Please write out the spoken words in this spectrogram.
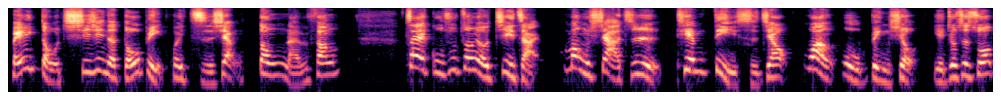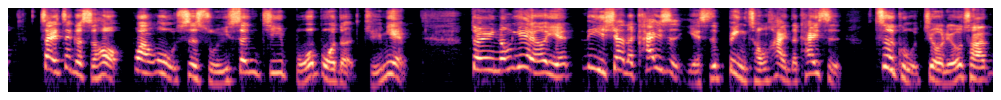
北斗七星的斗柄会指向东南方。在古书中有记载：“孟夏之日，天地始交，万物并秀。”也就是说。在这个时候，万物是属于生机勃勃的局面。对于农业而言，立夏的开始也是病虫害的开始。自古就流传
